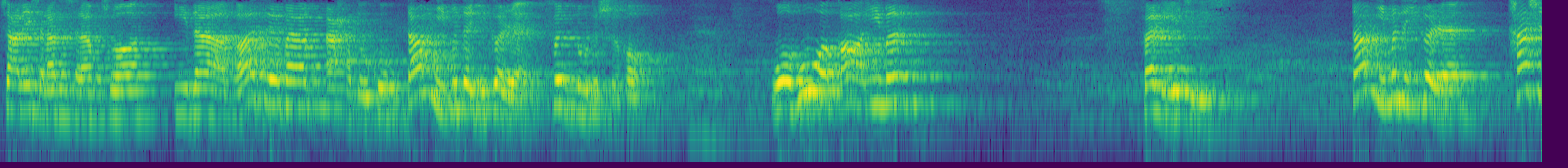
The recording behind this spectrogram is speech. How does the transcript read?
沙利斯拉特斯拉姆说：“伊达哈德巴阿哈杜库，当你们的一个人愤怒的时候，我和我告你们，翻里耶吉利斯。当你们的一个人他是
